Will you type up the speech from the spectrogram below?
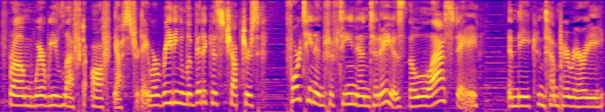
from where we left off yesterday. We're reading Leviticus chapters 14 and 15, and today is the last day in the contemporary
